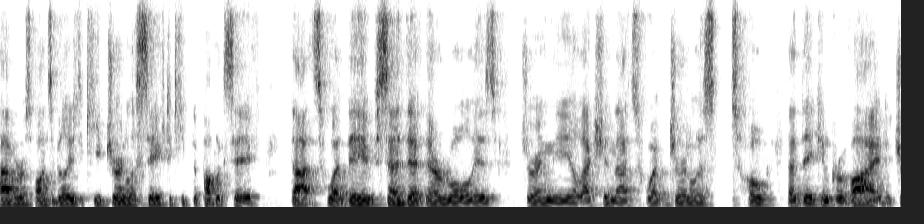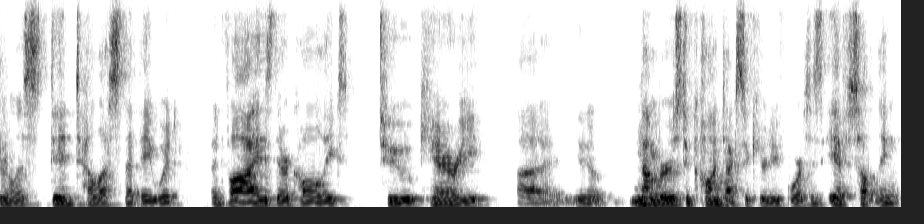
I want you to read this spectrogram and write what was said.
have a responsibility to keep journalists safe, to keep the public safe. That's what they've said that their role is during the election. That's what journalists hope that they can provide. Journalists did tell us that they would advise their colleagues to carry, uh, you know, numbers to contact security forces if something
